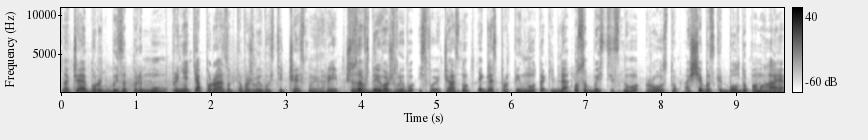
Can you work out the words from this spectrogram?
навчає боротьби за перемогу, прийняття поразок та важливості чесної гри, що завжди важливо і своєчасно, як для спортивного, так і для особистісного росту. А ще баскетбол допомагає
